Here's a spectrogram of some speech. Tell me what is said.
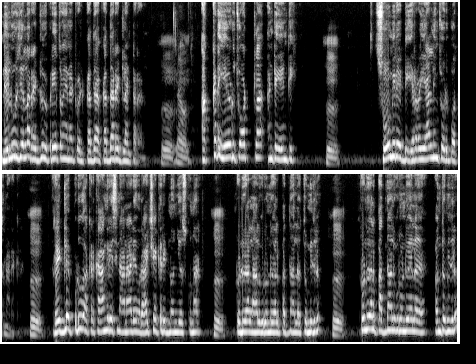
నెల్లూరు జిల్లా రెడ్లు విపరీతమైనటువంటి పెద్ద పెద్ద రెడ్లు అంటారు అక్కడ ఏడు చోట్ల అంటే ఏంటి? సోమిరెడ్డి ఇరవై ఏళ్ళ నుంచి ఓడిపోతున్నాడు అక్కడ. రెడ్లు ఎప్పుడు అక్కడ కాంగ్రెస్ ఆనాడేమో రాజశేఖర రెడ్డి నోన్ చేసుకున్నారు. రెండు వేల నాలుగు రెండు వేల పద్నాలుగు తొమ్మిదిలో. రెండు వేల పద్నాలుగు రెండు వేల పంతొమ్మిదిలో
